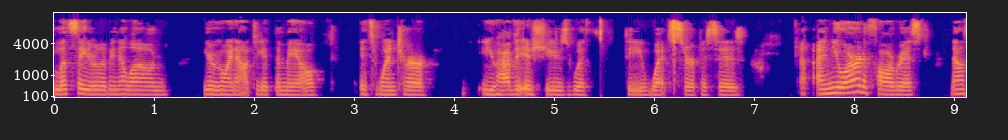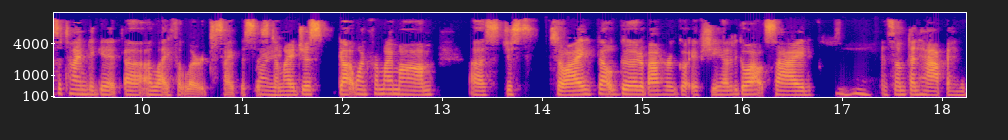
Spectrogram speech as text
let's say you're living alone, you're going out to get the mail. It's winter. You have the issues with the wet surfaces and you are at a fall risk, now's the time to get a, a life alert type of system. Right. I just got one from my mom, uh, just so I felt good about her. Go- if she had to go outside mm-hmm. and something happened,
